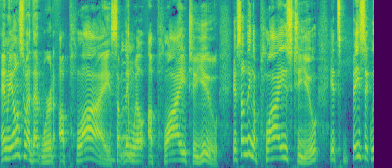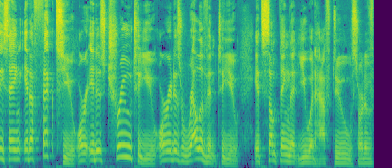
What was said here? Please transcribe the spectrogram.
And we also had that word apply. Something mm-hmm. will apply to you. If something applies to you, it's basically saying it affects you, or it is true to you, or it is relevant to you. It's something that you would have to sort of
